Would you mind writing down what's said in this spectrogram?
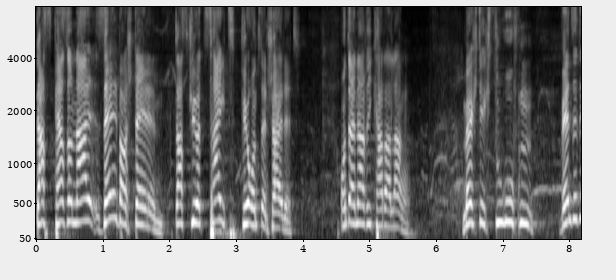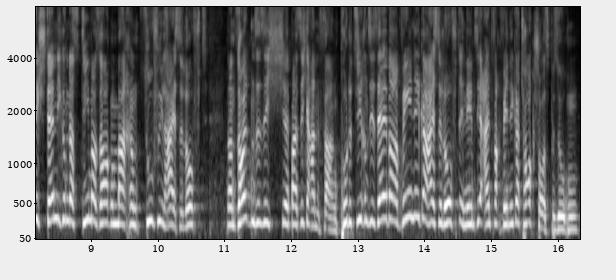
das Personal selber stellen, das für Zeit für uns entscheidet. Und einer Ricarda Lang möchte ich zurufen, wenn Sie sich ständig um das Klima Sorgen machen, zu viel heiße Luft, dann sollten Sie sich äh, bei sich anfangen. Produzieren Sie selber weniger heiße Luft, indem Sie einfach weniger Talkshows besuchen.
